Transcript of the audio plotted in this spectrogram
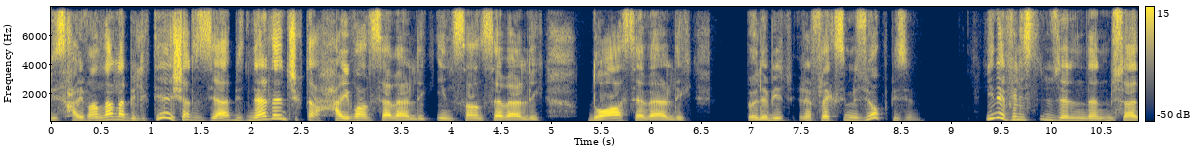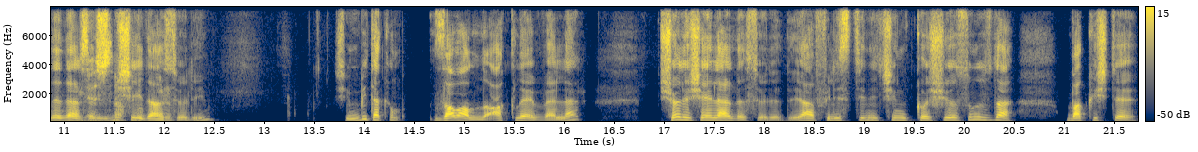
biz hayvanlarla birlikte yaşarız ya. Biz nereden çıktı hayvanseverlik, insanseverlik, doğa severlik? Böyle bir refleksimiz yok bizim. Yine Filistin üzerinden müsaade ederseniz bir şey daha söyleyeyim. Şimdi bir takım zavallı aklı evveller şöyle şeyler de söyledi. Ya Filistin için koşuyorsunuz da bak işte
